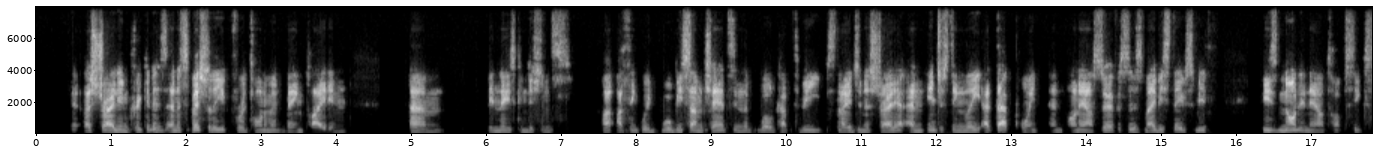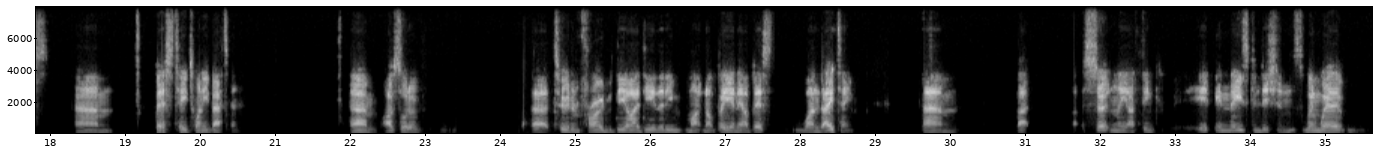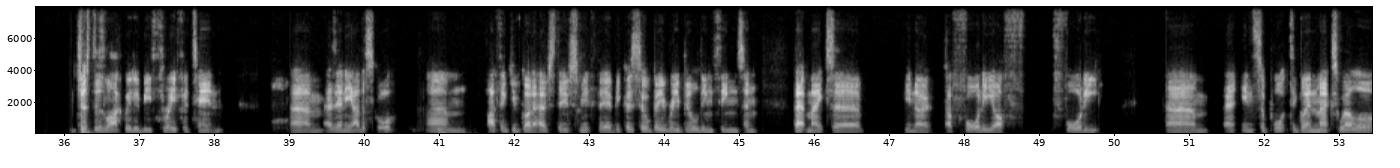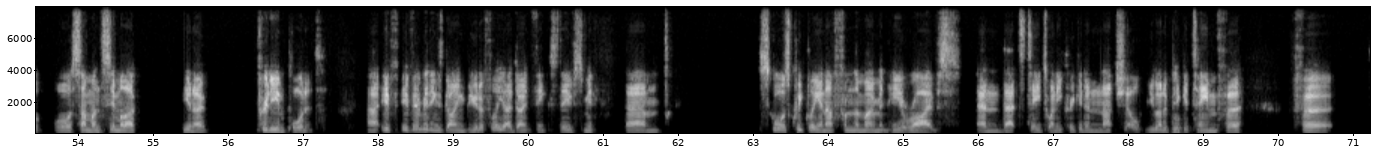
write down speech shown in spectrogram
uh, Australian cricketers, and especially for a tournament being played in um in these conditions. I, think we will be some chance in the World Cup to be staged in Australia. And interestingly, at that point and on our surfaces, maybe Steve Smith is not in our top six um, best T20 batsman. Um, I've sort of uh, toed and froed with the idea that he might not be in our best one day team. Um, but certainly, I think it, in these conditions, when we're just as likely to be three for 10 um, as any other score, um, I think you've got to have Steve Smith there because he'll be rebuilding things, and that makes a you know a forty off forty um, in support to Glenn Maxwell or or someone similar, you know, pretty important. Uh, if if everything's going beautifully, I don't think Steve Smith um, scores quickly enough from the moment he arrives, and that's T Twenty cricket in a nutshell. You got to hmm. pick a team for for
